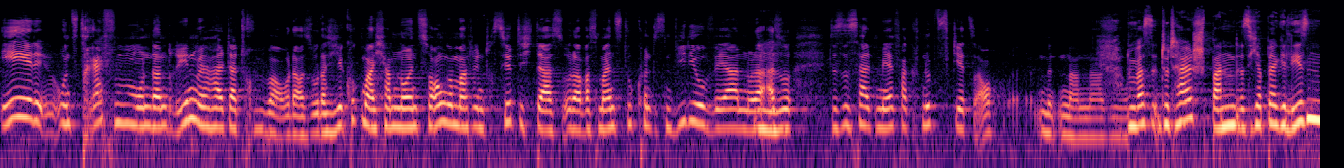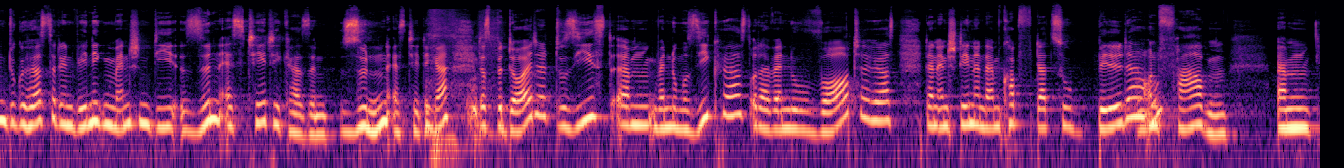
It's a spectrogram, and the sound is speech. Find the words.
eh uns treffen und dann drehen wir halt darüber oder so. Oder hier, guck mal, ich habe einen neuen Song gemacht, interessiert dich das? Oder was meinst du, könnte es ein Video werden? Oder mhm. also das ist halt mehr verknüpft jetzt auch miteinander. So. Und was total spannend ist, ich habe ja gelesen, du gehörst zu den wenigen Menschen, die Synästhetiker sind. Synästhetiker. Das bedeutet, du siehst, ähm, wenn du Musik hörst oder wenn du Worte hörst, dann entstehen in deinem Kopf dazu Bilder mhm. und Farben. Ähm,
